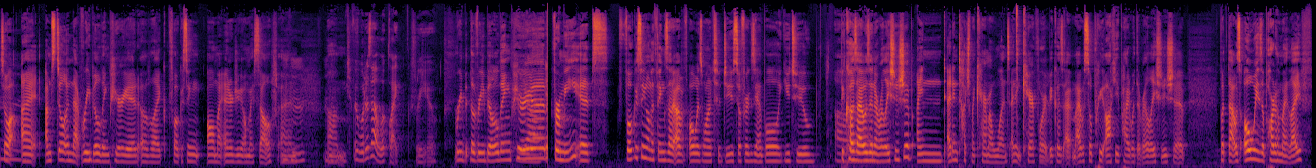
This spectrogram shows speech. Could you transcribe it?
So mm. I I'm still in that rebuilding period of like focusing all my energy on myself and mm-hmm. Mm-hmm. um Wait, what does that look like for you? re- the rebuilding period. For me, it's focusing on the things that I've always wanted to do. So, for example, YouTube. Because I was in a oh. relationship, I, n- I didn't touch my camera once. I didn't care for it because I, I was so preoccupied with the relationship. But that was always a part of my life.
